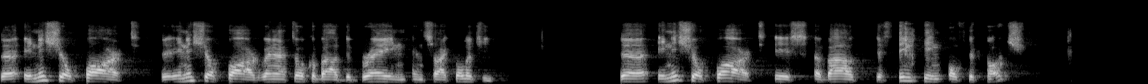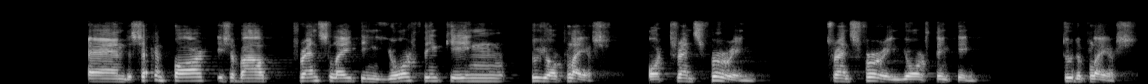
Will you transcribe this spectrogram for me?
the initial part. The initial part when I talk about the brain and psychology the initial part is about the thinking of the coach. And the second part is about translating your thinking to your players or transferring transferring your thinking to the players.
